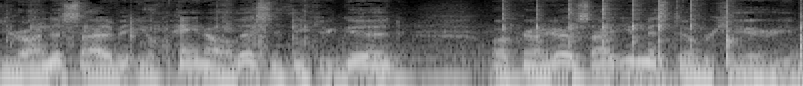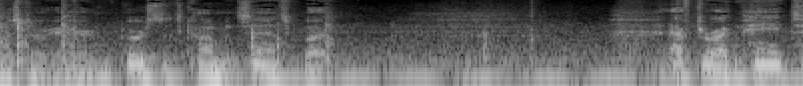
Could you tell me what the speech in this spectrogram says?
you're on this side of it, you'll paint all this, you think you're good. Walk around the other side, you missed over here, you missed over here. Of course, it's common sense, but after I paint,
